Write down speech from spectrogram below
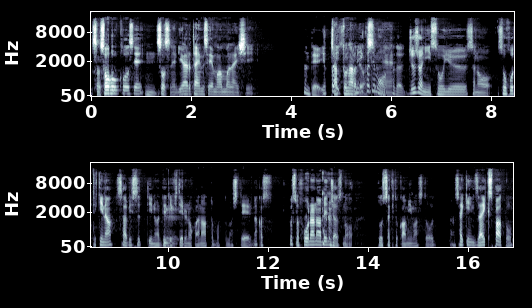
その双方向性、うん。そうですね。リアルタイム性もあんまないし。なんで、やっぱりアメリカでも、ねただ徐々にそういう、その、双方的なサービスっていうのは出てきてるのかなと思ってまして、なんか、それこそフォーラナーベンチャーズの投資先とかを見ますと、最近ザエクスパート、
